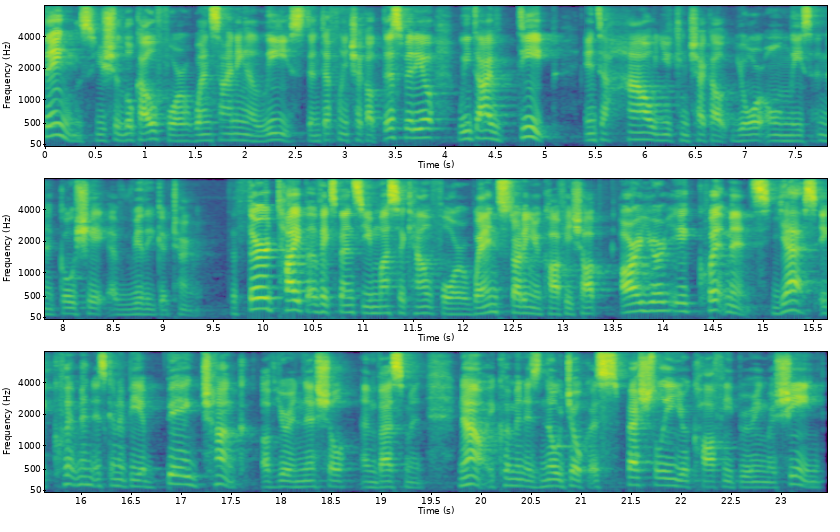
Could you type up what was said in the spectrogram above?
things you should look out for when signing a lease, then definitely check out this video. We dive deep into how you can check out your own lease and negotiate a really good term. The third type of expense you must account for when starting your coffee shop are your equipment. Yes, equipment is gonna be a big chunk of your initial investment. Now, equipment is no joke, especially your coffee brewing machine.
